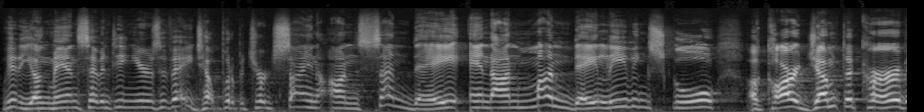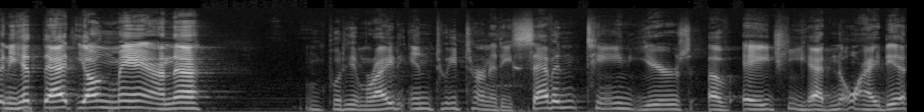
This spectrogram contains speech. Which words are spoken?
We had a young man, 17 years of age, help put up a church sign on Sunday, and on Monday, leaving school, a car jumped a curb and he hit that young man and put him right into eternity. 17 years of age. He had no idea.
